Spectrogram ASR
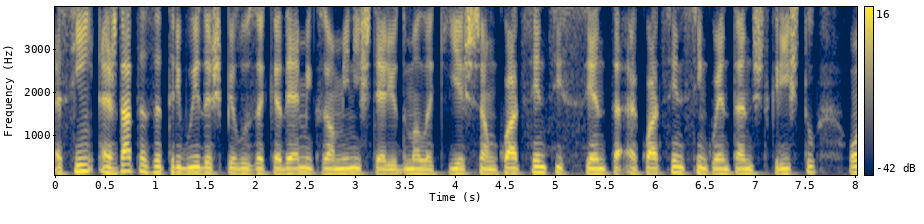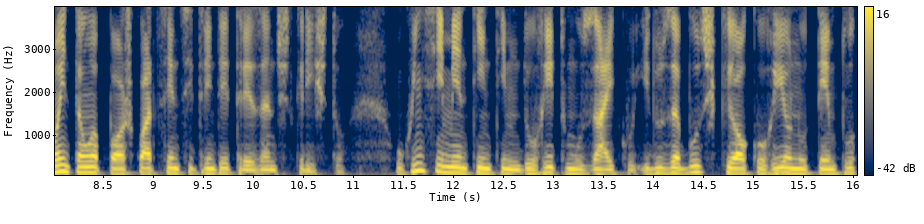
Assim, as datas atribuídas pelos académicos ao ministério de Malaquias são 460 a 450 a.C. ou então após 433 a.C. O conhecimento íntimo do rito mosaico e dos abusos que ocorriam no templo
